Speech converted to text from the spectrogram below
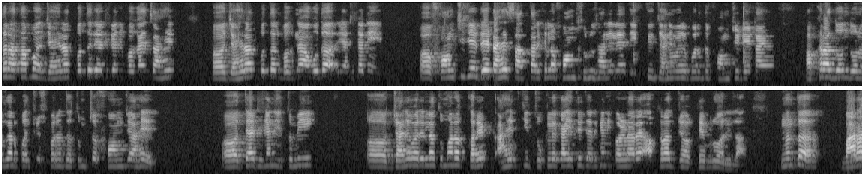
तर आता आपण जाहिरात बद्दल या ठिकाणी बघायचं आहे. जाहिरात बद्दल बघण्या अगोदर या ठिकाणी फॉर्मची जे डेट आहे सात तारखेला फॉर्म सुरू झालेले आहेत. एकतीस जानेवारी पर्यंत फॉर्मची डेट आहे. अकरा दोन दोन हजार पंचवीसपर्यंत तुमचं फॉर्म जे आहे त्या ठिकाणी तुम्ही जानेवारीला तुम्हाला करेक्ट आहेत की चुकले काही ते त्या ठिकाणी कळणार आहे अकरा फेब्रुवारीला. नंतर बारा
